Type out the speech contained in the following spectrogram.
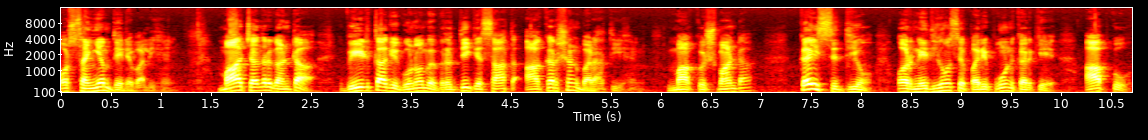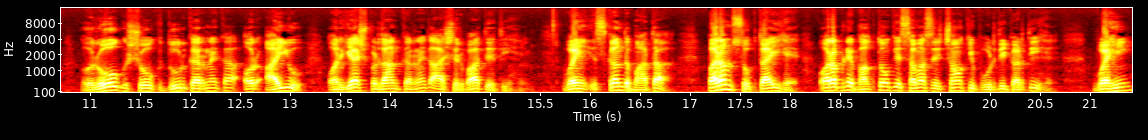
और संयम देने वाली है। माँ चंद्रघंटा वीरता के गुणों में वृद्धि के साथ आकर्षण बढ़ाती है। माँ कुष्मांडा, कई सिद्धियों और निधियों से परिपूर्ण करके आपको रोग शोक दूर करने का और आयु और यश प्रदान करने का आशीर्वाद देती हैं। वहीं स्कंद माता परम सुखदायी है और अपने भक्तों की समस्त इच्छाओं की पूर्ति करती है। वहीं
